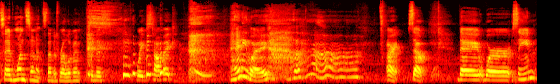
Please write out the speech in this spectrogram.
said one sentence that is relevant to this week's topic. Anyway, all right. So they were seen.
